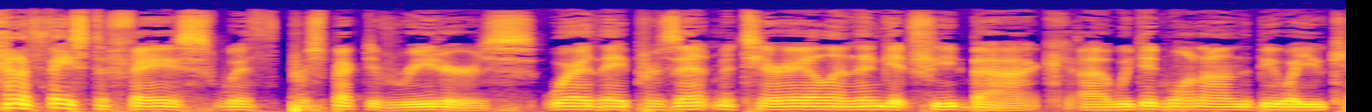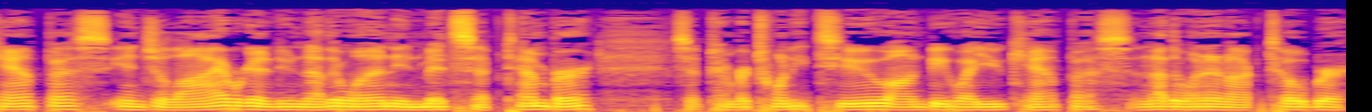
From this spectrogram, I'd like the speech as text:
kind of face to face with prospective readers where they present material and then get feedback. Uh, we did one on the BYU campus in July. We're going to do another one in mid September, September 22 on BYU campus, another one in October.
